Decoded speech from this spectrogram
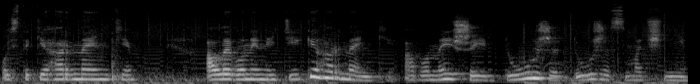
Ось такі гарненькі. Але вони не тільки гарненькі, а вони ще й дуже-дуже смачні.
